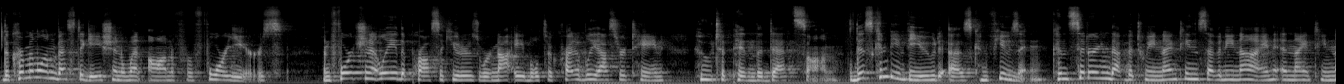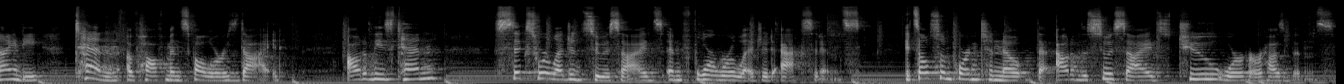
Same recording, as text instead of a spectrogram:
The criminal investigation went on for four years. Unfortunately, the prosecutors were not able to credibly ascertain who to pin the deaths on. This can be viewed as confusing, considering that between 1979 and 1990, 10 of Hoffman's followers died. Out of these 10, six were alleged suicides and four were alleged accidents. It's also important to note that out of the suicides, two were her husbands.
